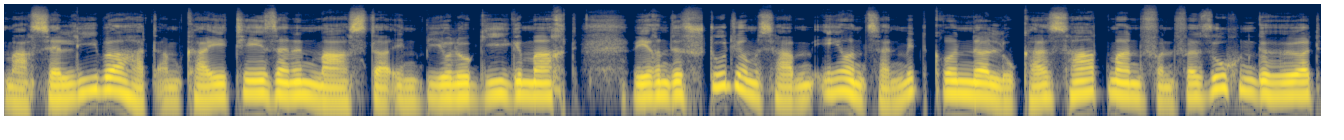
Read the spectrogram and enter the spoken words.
Marcel Lieber hat am KIT seinen Master in Biologie gemacht. Während des Studiums haben er und sein Mitgründer Lukas Hartmann von Versuchen gehört,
